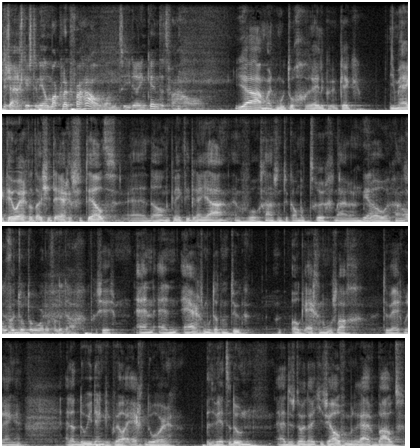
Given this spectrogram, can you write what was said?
Dus eigenlijk is het een heel makkelijk verhaal, want iedereen kent het verhaal. Ja, maar het moet toch redelijk. Kijk, je merkt heel erg dat als je het ergens vertelt, eh, dan knikt iedereen ja. En vervolgens gaan ze natuurlijk allemaal terug naar hun bureau. en gaan ze over tot de orde van de dag. Precies. En, en ergens moet dat natuurlijk ook echt een omslag teweeg brengen. En dat doe je denk ik wel echt door het weer te doen. dus doordat je zelf een bedrijf bouwt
